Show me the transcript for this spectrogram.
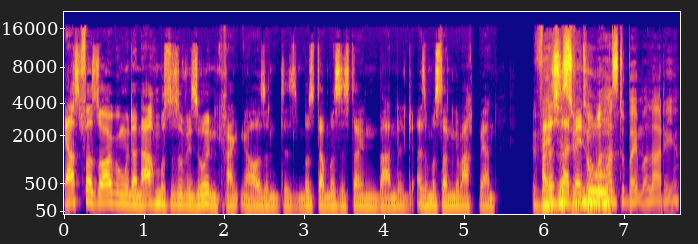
Erstversorgung und danach musst du sowieso in ein Krankenhaus und das muss, da muss es dann behandelt, also muss dann gemacht werden. Welche halt, Symptome du, hast du bei Malaria?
